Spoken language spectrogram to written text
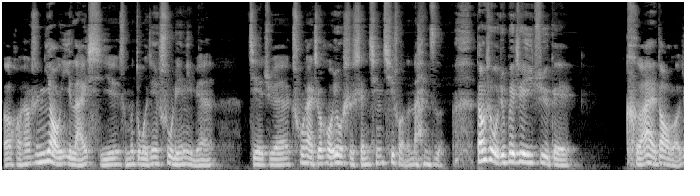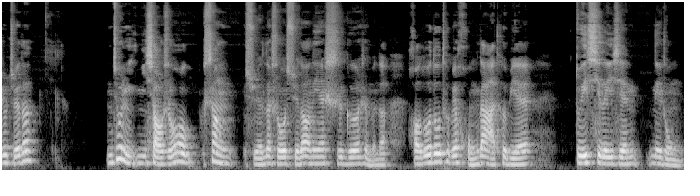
呃好像是尿意来袭，什么躲进树林里面。解决出来之后又是神清气爽的男子，当时我就被这一句给可爱到了，就觉得，你就你你小时候上学的时候学到那些诗歌什么的，好多都特别宏大，特别堆砌了一些那种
